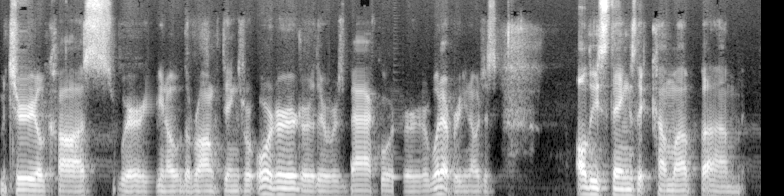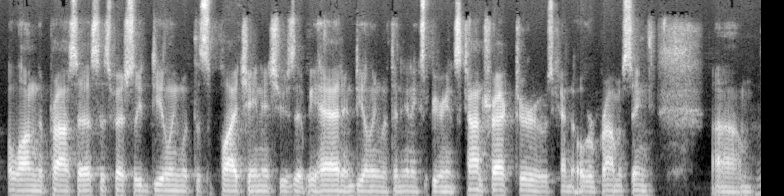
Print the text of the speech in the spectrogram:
material costs where you know the wrong things were ordered or there was back order or whatever. You know, just all these things that come up um, along the process, especially dealing with the supply chain issues that we had and dealing with an inexperienced contractor who was kind of over promising. Um, mm-hmm.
